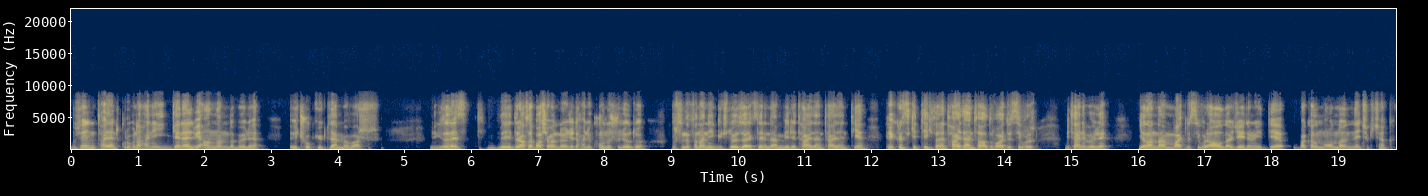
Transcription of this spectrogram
Bu senin Tayland grubuna hani genel bir anlamda böyle e, çok yüklenme var. Zaten e, drafta başlamadan önce de hani konuşuluyordu. Bu sınıfın hani güçlü özelliklerinden biri Tayland Tayland diye. Packers gitti iki tane Tayland aldı. Wide receiver bir tane böyle yalandan wide receiver aldılar Jaden Reed diye. Bakalım ondan ne çıkacak.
